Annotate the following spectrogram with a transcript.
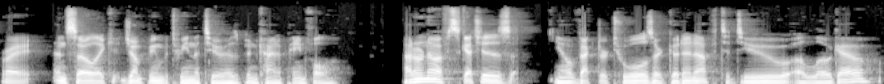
right. And so like jumping between the two has been kind of painful. I don't know if Sketch's, you know, vector tools are good enough to do a logo.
